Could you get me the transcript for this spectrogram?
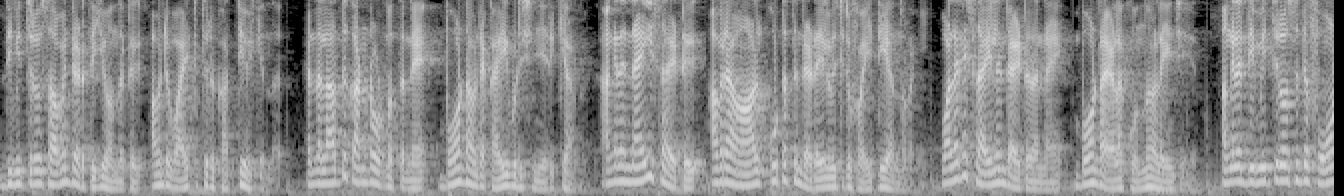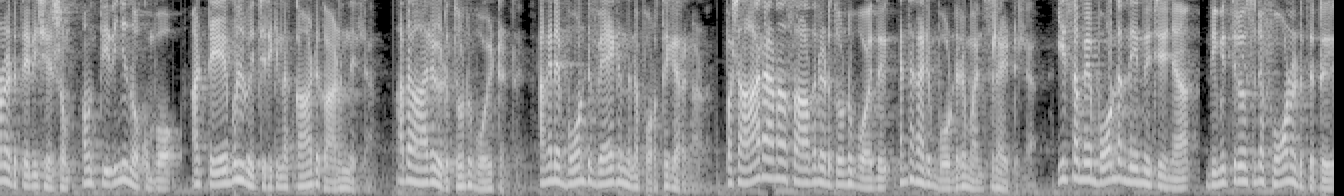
ദിമിത്രിയോസ് അവന്റെ അടുത്തേക്ക് വന്നിട്ട് അവന്റെ വയറ്റത്തിൽ ഒരു കത്തി വെക്കുന്നത്. എന്നാൽ അത് കണ്ട ഉടനെ തന്നെ ബോണ്ട് അവന്റെ കൈ പിടിച്ച് ഞെരിക്കുകയാണ്. അങ്ങനെ നൈസായിട്ട് അവർ ആ ആൾക്കൂട്ടത്തിന്റെ ഇടയിൽ വെച്ചിട്ട് ഫൈറ്റ് ചെയ്യാൻ തുടങ്ങി. വളരെ സൈലന്റ് ആയിട്ട് തന്നെ ബോണ്ട് അയാളെ കൊന്നുകളയും ചെയ്യുന്നു. അങ്ങനെ ദിമിത്രോസിന്റെ ഫോൺ എടുത്തതിന് ശേഷം അവൻ തിരിഞ്ഞു നോക്കുമ്പോൾ ആ ടേബിളിൽ വെച്ചിരിക്കുന്ന കാർഡ് കാണുന്നില്ല. അത് ആരോ എടുത്തോണ്ട് പോയിട്ടുണ്ട്. അങ്ങനെ ബോണ്ട് വേഗം തന്നെ പുറത്തേക്ക് ഇറങ്ങാണ്. പക്ഷെ ആരാണ് ആ സാധനം എടുത്തോണ്ട് പോയത് എന്ന കാര്യം ബോണ്ടിന് മനസ്സിലായിട്ടില്ല. ഈ സമയം ബോണ്ട് എന്ത് ചെയ്യുന്നു വെച്ച് കഴിഞ്ഞാൽ ദിമിത്രോസിന്റെ ഫോൺ എടുത്തിട്ട്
